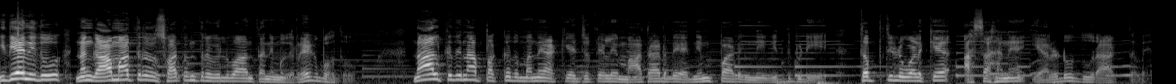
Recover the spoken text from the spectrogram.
ಇದೇನಿದು? ನಂಗೆ ಆ ಮಾತ್ರದ ಸ್ವಾತಂತ್ರ್ಯವಿಲ್ವಾ ಅಂತ ನಿಮಗೆ ರೇಗಬಹುದು. ನಾಲ್ಕು ದಿನ ಪಕ್ಕದ ಮನೆ ಆಕೆಯ ಜೊತೆಯಲ್ಲಿ ಮಾತಾಡದೆ ನಿಮ್ಮ ಪಾಡಿಗೆ ನೀವು ಇದ್ದುಬಿಡಿ ತಪ್ಪು ತಿಳುವಳಿಕೆ, ಅಸಹನೆ ಎರಡೂ ದೂರ ಆಗ್ತವೆ.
